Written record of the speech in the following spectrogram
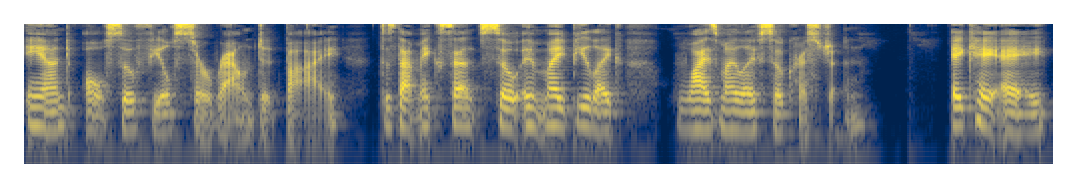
and also feel surrounded by. Does that make sense? So it might be like why is my life so Christian? AKA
